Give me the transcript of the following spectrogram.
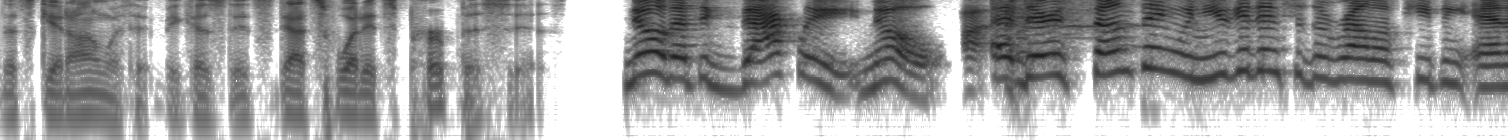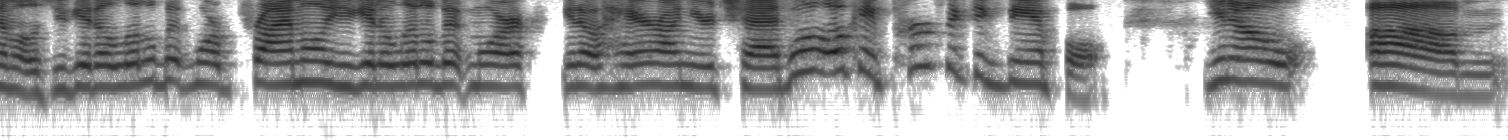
let's get on with it because it's that's what its purpose is. No, that's exactly no. I, there's something when you get into the realm of keeping animals, you get a little bit more primal, you get a little bit more, you know, hair on your chest. Well, okay, perfect example. You know, um,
